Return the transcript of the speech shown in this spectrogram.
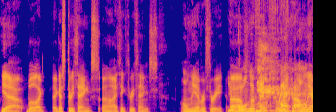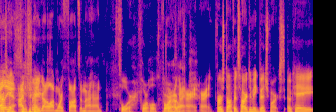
Yeah. Well, I, I guess three things. Uh, I think three things. Only ever three. You Um, only think three? I can only ever think I'm sure you got a lot more thoughts in that head. four. Four whole. Four. whole. Okay. All right. All right. First off, it's hard to make benchmarks. Okay.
